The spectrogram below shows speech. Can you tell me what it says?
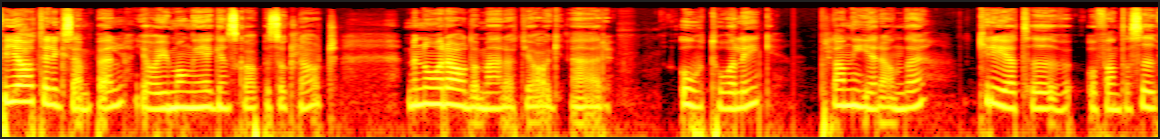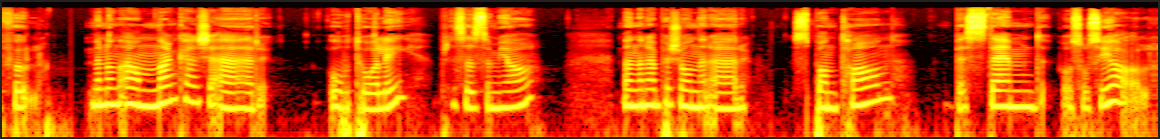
För jag till exempel, jag har ju många egenskaper såklart, men några av dem är att jag är otålig, planerande, kreativ och fantasifull. Men någon annan kanske är otålig, precis som jag. Men den här personen är spontan, bestämd och social.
